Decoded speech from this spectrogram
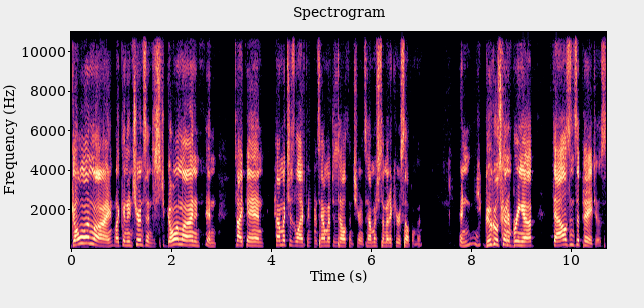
Go online, like an insurance industry. Go online and, and type in how much is life insurance, how much is health insurance, how much is the Medicare supplement, and Google's going to bring up thousands of pages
